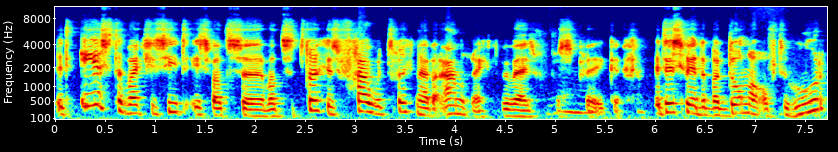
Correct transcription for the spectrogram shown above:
Het eerste wat je ziet is wat ze, wat ze terug is, vrouwen terug naar de aanrecht, bij wijze van spreken. Het is weer de Madonna of de hoer.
